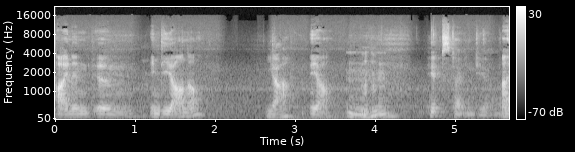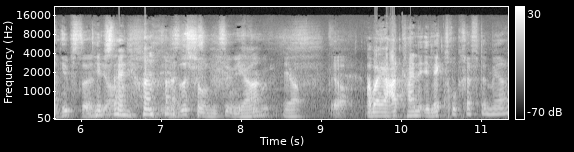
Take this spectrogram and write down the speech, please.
einen ähm, Indianer. Ja. Ja, Hipster-Indianer. ein Hipster-Indianer. Hipster-Indianer. Das ist schon ziemlich Ja, cool. ja. Ja, Aber er hat keine Elektrokräfte mehr,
